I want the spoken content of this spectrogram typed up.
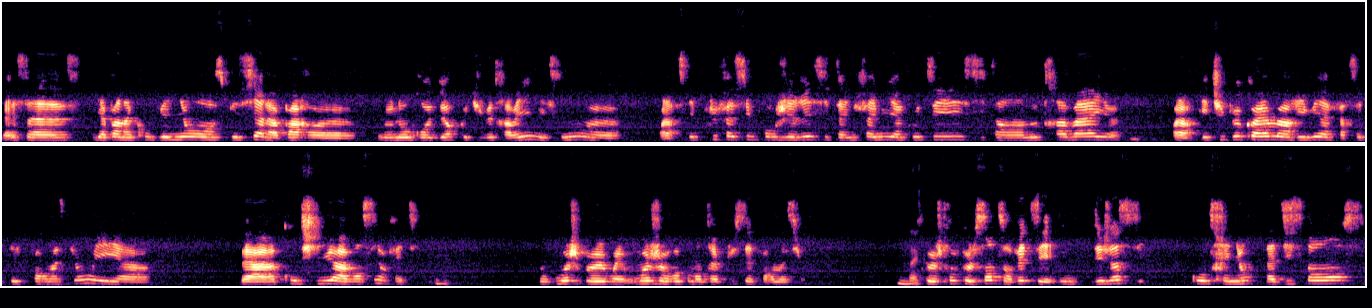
ben, il n'y a pas d'inconvénient spécial à part euh, le nombre d'heures que tu veux travailler. Mais sinon, euh, voilà, c'est plus facile pour gérer si tu as une famille à côté, si tu as un autre travail. voilà. Et tu peux quand même arriver à faire cette formation et ben, à continuer à avancer en fait. Donc moi je peux, ouais, moi je recommanderais plus cette formation. Parce que je trouve que le centre, en fait, c'est déjà c'est contraignant, la distance,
